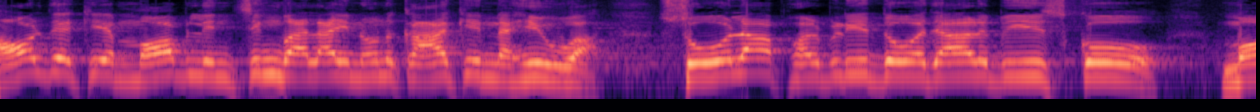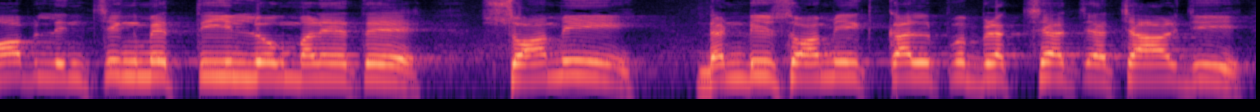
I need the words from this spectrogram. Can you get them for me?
और देखिए मॉब लिंचिंग वाला इन्होंने कहा कि नहीं हुआ। 16 फरवरी 2020 को मॉब लिंचिंग में तीन लोग मरे थे। स्वामी, दंडी स्वामी, कल्प वृक्षाचार्य जी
